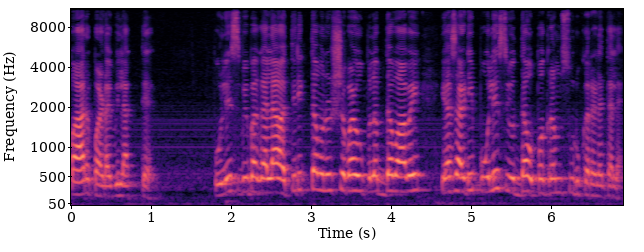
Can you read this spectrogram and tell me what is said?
पार पाडावी लागते. पोलीस विभागाला अतिरिक्त मनुष्यबळ उपलब्ध व्हावे यासाठी पोलीस योद्धा उपक्रम सुरू करण्यात आलाय.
